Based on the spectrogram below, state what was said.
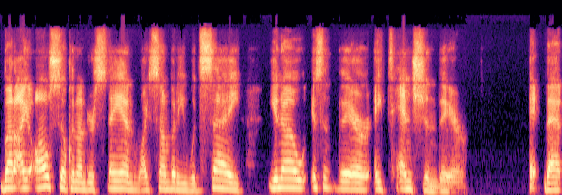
But I also can understand why somebody would say, you know, isn't there a tension there eh, that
